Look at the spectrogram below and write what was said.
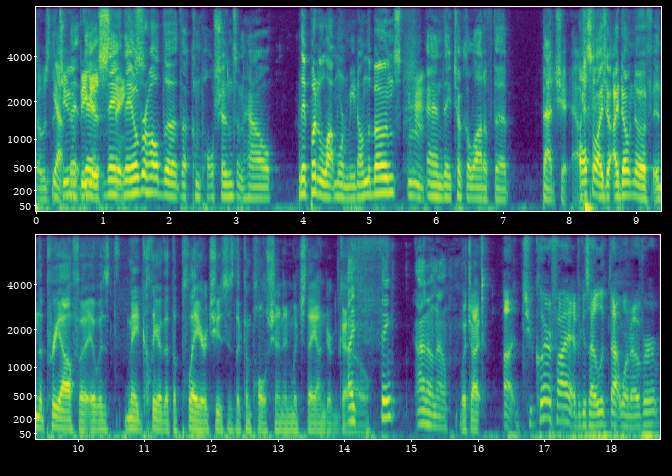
That was the Yeah, two they, biggest they, they, things. they overhauled the the compulsions and how they put a lot more meat on the bones, Mm-hmm. and they took a lot of the bad shit out. Also, I, do, I don't know if in the pre-alpha it was made clear that the player chooses the compulsion in which they undergo. I think I don't know. which I Uh, to clarify, because I looked that one over,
